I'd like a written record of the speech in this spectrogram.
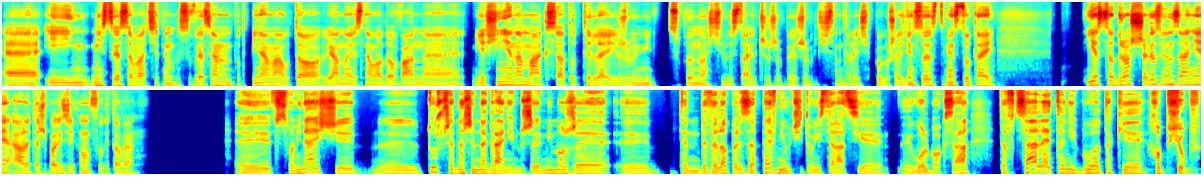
e, i nie stresować się tym. Po prostu wracamy, podpinam auto, rano jest naładowane. Jeśli nie na maksa, to tyle, żeby mi w zupełności wystarczy, żeby, żeby gdzieś tam dalej się poruszać. Więc, to jest, więc tutaj jest to droższe rozwiązanie, ale też bardziej komfortowe. Wspominałeś tuż przed naszym nagraniem, że mimo, że ten deweloper zapewnił ci tą instalację Wallboxa, to wcale to nie było takie hop-siup.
